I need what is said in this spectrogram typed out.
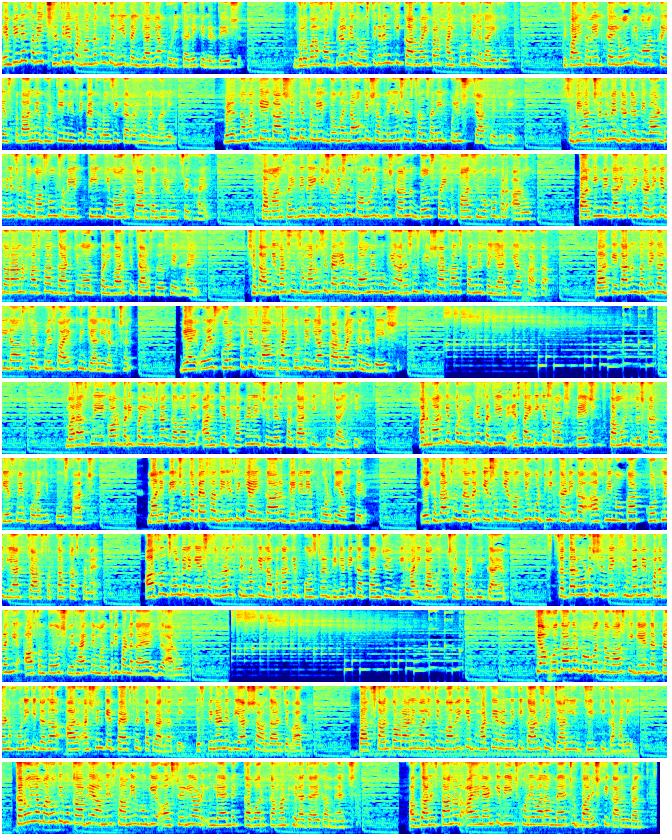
MD ने सभी क्षेत्रीय प्रबंधकों को दिए तैयारियाँ पूरी करने के निर्देश। ग्लोबल हॉस्पिटल के ध्वस्तीकरण की कार्रवाई पर हाईकोर्ट ने लगाई रोक। सिपाही समेत कई लोगों की मौत, कई अस्पताल में भर्ती, निजी पैथोलॉजी कर रहे मनमानी। वृंदावन के एक आश्रम के समीप दो महिलाओं के शव मिलने से सनसनी पुलिस जाँच में जुटी। सुबिहार क्षेत्र में जर्जर दीवार ढहने से दो मासूम समेत तीन की मौत, चार गंभीर रूप से घायल। सामान खरीदने गई किशोरी से सामूहिक दुष्कर्म, दो सहित पाँच युवकों पर आरोप। पार्किंग में गाड़ी खड़ी करने के दौरान हादसा, गार्ड की मौत, परिवार के चार सदस्य घायल। शताब्दी वर्ष समारोह से पहले हर गाँव में होगी आरएसएस की शाखा, संघ ने तैयार किया खाका। बाढ़ के कारण बदलेगा लीला स्थल पुलिस आयुक्त ने किया निरीक्षण। बीआईओएस गोरखपुर के खिलाफ हाईकोर्ट ने दिया कार्रवाई का निर्देश। महाराष्ट्र ने एक और बड़ी परियोजना, गवादी आदित्य ठाकरे ने शिंदे सरकार की खिंचाई की। अनुमान के पूर्व मुख्य सचिव एसआईटी के समक्ष पेश सामूहिक दुष्कर्म केस में हो रही पूछताछ। माने पेंशन का पैसा देने से क्या इनकार? बेटे ने फोड़ दिया सिर। एक हज़ार से ज़्यादा केसों की गलतियों को ठीक करने का आखिरी मौका कोर्ट ने दिया चार सप्ताह का समय। आसनसोल में लगे शत्रुघ्न सिन्हा के लापता के पोस्टर बीजेपी का तंज बिहारी बाबू छठ पर भी गायब। सत्तारूढ़ शिंदे खिम्बे में पनप रही असंतोष विधायक ने मंत्री पर लगाया यह आरोप। क्या होता अगर मोहम्मद नवाज़ की गेंद टर्न होने की जगह आर अश्विन के पैर से टकरा जाती? स्पिनर ने दिया शानदार जवाब। पाकिस्तान को हराने वाली जिम्बाब्वे के भारतीय रणनीतिकार से जानिए जीत की कहानी। करो या मरो के मुकाबले आमने सामने होंगे ऑस्ट्रेलिया और इंग्लैंड, कब और कहाँ खेला जाएगा मैच? अफ़गानिस्तान और आयरलैंड के बीच होने वाला मैच बारिश के कारण रद्द।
